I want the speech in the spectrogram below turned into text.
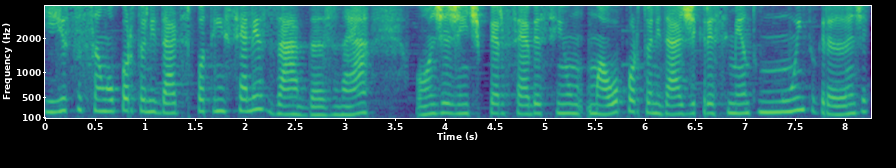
E isso são oportunidades potencializadas, né? onde a gente percebe assim um, uma oportunidade de crescimento muito grande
